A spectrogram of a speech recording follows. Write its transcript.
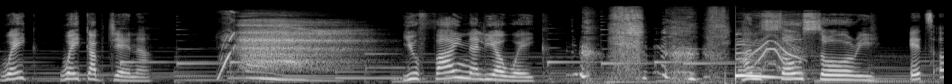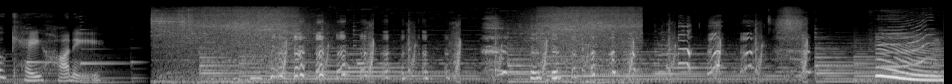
wake, wake up, Jenna. you finally awake. I'm so sorry. It's okay, honey. Hmm.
